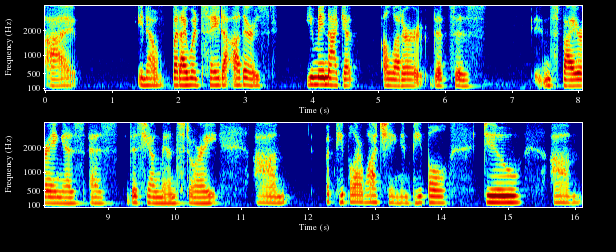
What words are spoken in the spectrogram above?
uh, you know, but I would say to others, you may not get a letter that's as inspiring as as this young man's story, um, but people are watching, and people do. Um,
